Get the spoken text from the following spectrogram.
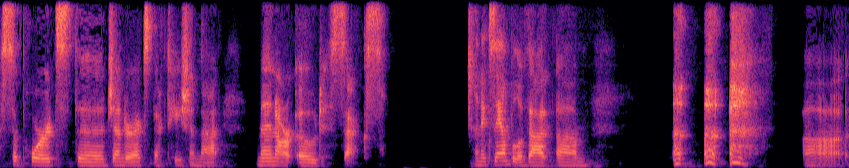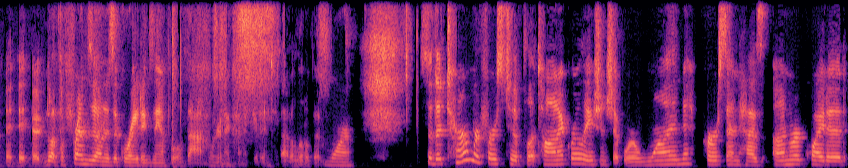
supports the gender expectation that men are owed sex. An example of that, um, uh, it, it, the friend zone is a great example of that. We're going to kind of get into that a little bit more. So the term refers to a platonic relationship where one person has unrequited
